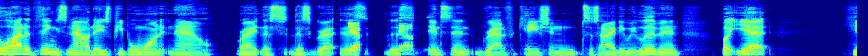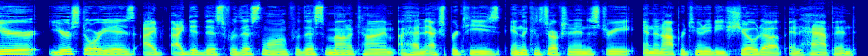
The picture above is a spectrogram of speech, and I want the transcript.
lot of things nowadays people want it now right this this gra- this, Yeah, this yeah. instant gratification society we live in but yet here your story is I, I did this for this long for this amount of time i had an expertise in the construction industry and an opportunity showed up and happened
